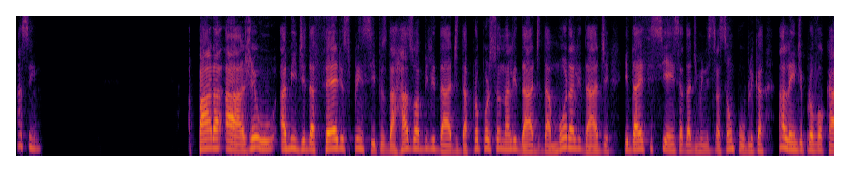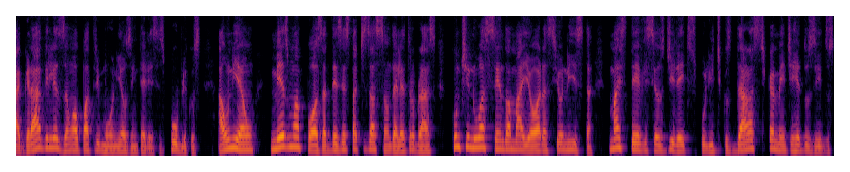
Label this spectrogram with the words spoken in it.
Assim. Para a AGU, a medida fere os princípios da razoabilidade, da proporcionalidade, da moralidade e da eficiência da administração pública, além de provocar grave lesão ao patrimônio e aos interesses públicos. A União, mesmo após a desestatização da Eletrobras, continua sendo a maior acionista, mas teve seus direitos políticos drasticamente reduzidos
